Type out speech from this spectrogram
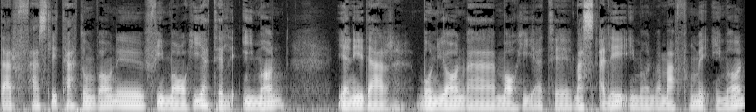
در فصلی تحت عنوان فی ماهیت ایمان یعنی در بنیان و ماهیت مسئله ایمان و مفهوم ایمان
